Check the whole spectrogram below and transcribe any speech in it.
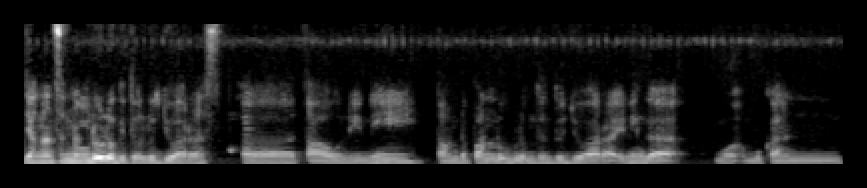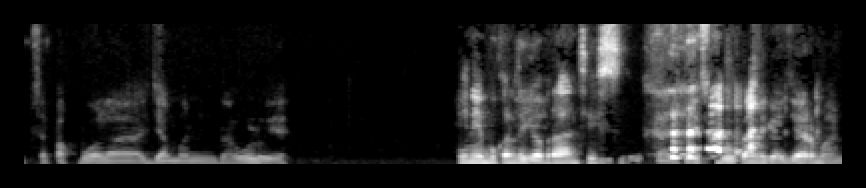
jangan seneng dulu gitu lu juara eh, tahun ini, tahun depan lu belum tentu juara. Ini nggak bukan sepak bola zaman dahulu ya. ini bukan Liga Prancis Prancis bukan Liga Jerman.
